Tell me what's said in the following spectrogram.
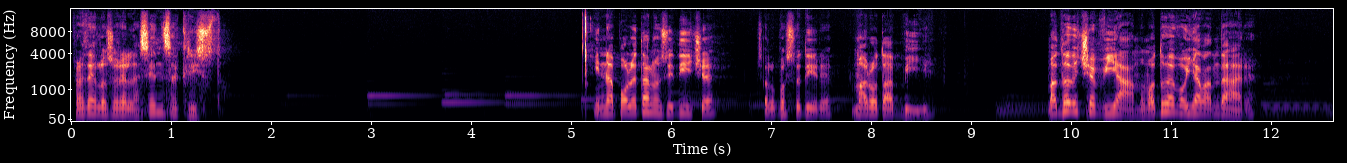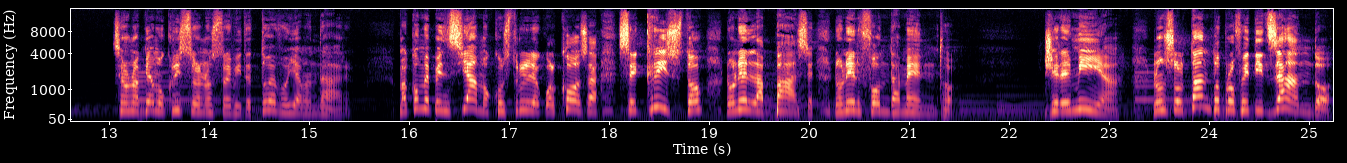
Fratello, sorella, senza Cristo In napoletano si dice, se lo posso dire, marota B. Ma dove ci avviamo? Ma dove vogliamo andare? Se non abbiamo Cristo nella nostra vita, dove vogliamo andare? Ma come pensiamo a costruire qualcosa se Cristo non è la base, non è il fondamento? Geremia, non soltanto profetizzando,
